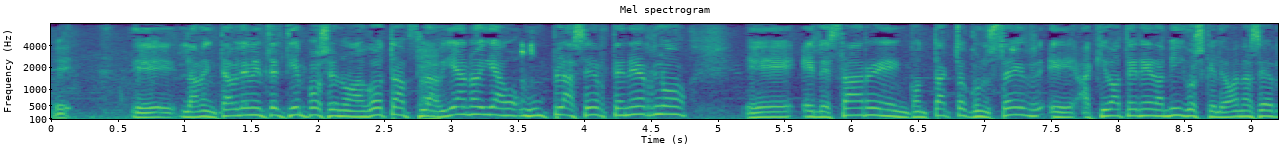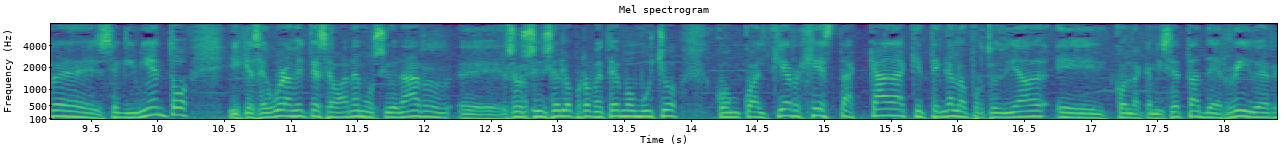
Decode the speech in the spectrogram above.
Eh, eh, lamentablemente el tiempo se nos agota. Flaviano, ya un placer tenerlo, eh, el estar en contacto con usted. Eh, aquí va a tener amigos que le van a hacer eh, seguimiento y que seguramente se van a emocionar, eh, eso sí se lo prometemos mucho, con cualquier gesta, cada que tenga la oportunidad eh, con la camiseta de River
